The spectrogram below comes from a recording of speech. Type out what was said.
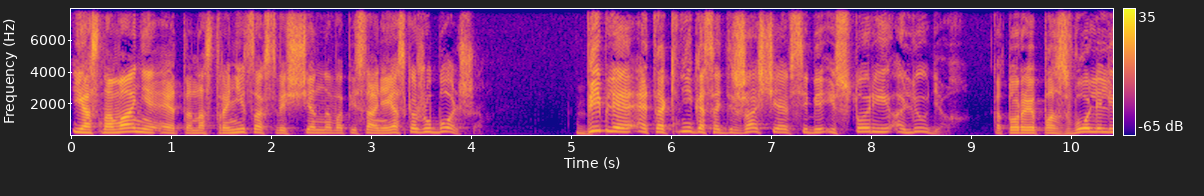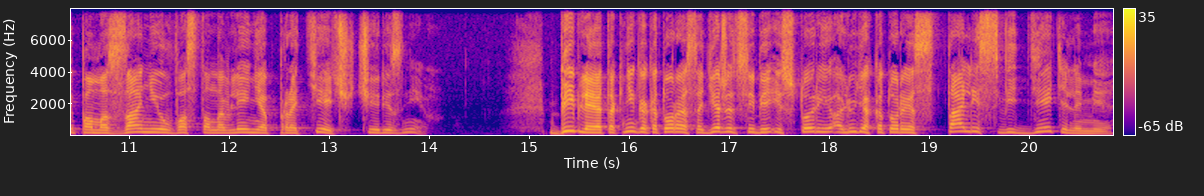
И основание это на страницах Священного Писания. Я скажу больше. Библия – это книга, содержащая в себе истории о людях, которые позволили помазанию восстановления протечь через них. Библия – это книга, которая содержит в себе истории о людях, которые стали свидетелями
